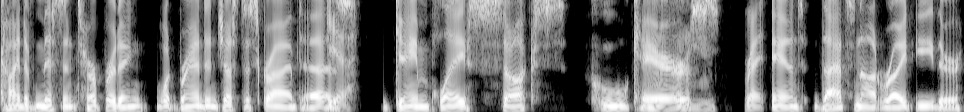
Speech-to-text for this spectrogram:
kind of misinterpreting what Brandon just described as gameplay sucks. Who cares? right. And that's not right either.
